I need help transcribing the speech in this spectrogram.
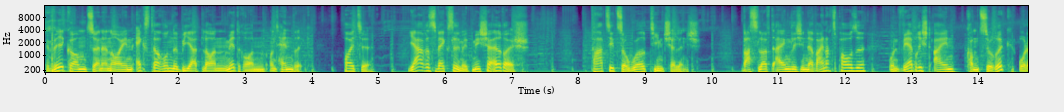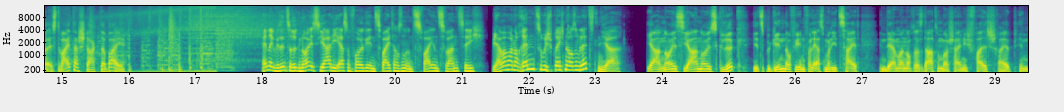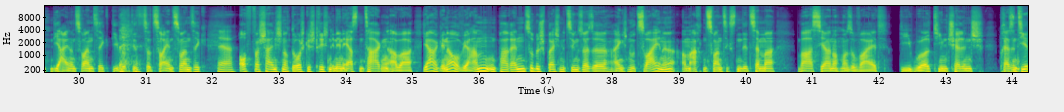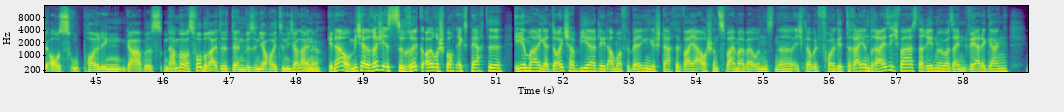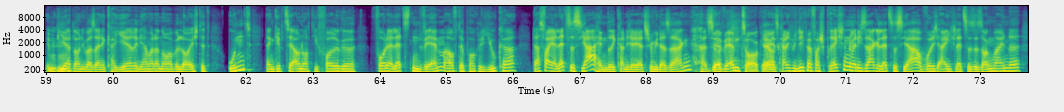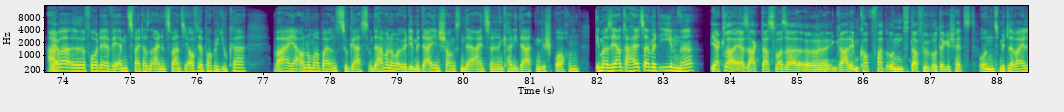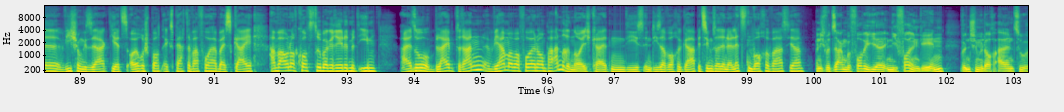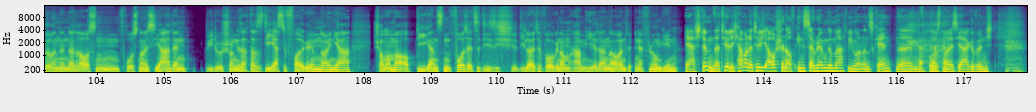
Willkommen zu einer neuen Extra-Runde Biathlon mit Ron und Hendrik. Heute Jahreswechsel mit Michael Rösch. Fazit zur World Team Challenge. Was läuft eigentlich in der Weihnachtspause und wer bricht ein, kommt zurück oder ist weiter stark dabei? Hendrik, wir sind zurück. Neues Jahr, die erste Folge in 2022. Wir haben aber noch Rennen zu besprechen aus dem letzten Jahr. Ja, neues Jahr, neues Glück. Jetzt beginnt auf jeden Fall erstmal die Zeit, in der man noch das Datum wahrscheinlich falsch schreibt. Hinten die 21, die wird jetzt zur 22. Ja. Oft wahrscheinlich noch durchgestrichen in den ersten Tagen, aber ja, genau, wir haben ein paar Rennen zu besprechen, beziehungsweise eigentlich nur zwei. Ne? Am 28. Dezember war es ja nochmal soweit. Die World Team Challenge präsentiert aus Ruhpolding gab es. Und da haben wir was vorbereitet, denn wir sind ja heute nicht alleine. Genau, Michael Rösch ist zurück, Eurosport-Experte, ehemaliger deutscher Biathlet, auch mal für Belgien gestartet, war ja auch schon zweimal bei uns. Ne? Ich glaube, in Folge 33 war es, da reden wir über seinen Werdegang im mhm. Biathlon, über seine Karriere, die haben wir dann nochmal beleuchtet. Und dann gibt es ja auch noch die Folge vor der letzten WM auf der Pokeljuka. Das war ja letztes Jahr, Hendrik, kann ich ja jetzt schon wieder sagen. Also, der WM-Talk, ja. ja. Jetzt kann ich mich nicht mehr versprechen, wenn ich sage letztes Jahr, obwohl ich eigentlich letzte Saison meinte. Aber ja. äh, vor der WM 2021 auf der Pokeljuka war er ja auch nochmal bei uns zu Gast. Und da haben wir nochmal über die Medaillenchancen der einzelnen Kandidaten gesprochen. Immer sehr unterhaltsam mit ihm, ne? Ja klar, er sagt das, was er äh, gerade im Kopf hat und dafür wird er geschätzt. Und mittlerweile, wie schon gesagt, jetzt Eurosport-Experte, war vorher bei Sky. Haben wir auch noch kurz drüber geredet mit ihm. Also mhm. bleibt dran. Wir haben aber vorher noch ein paar andere Neuigkeiten, die es in dieser Woche gab, beziehungsweise in der letzten Woche war es ja. Und ich würde sagen, bevor wir hier in die Vollen gehen, wünschen wir doch allen Zuhörenden da draußen ein frohes neues Jahr, denn wie du schon gesagt hast, ist die erste Folge im neuen Jahr. Schauen wir mal, ob die ganzen Vorsätze, die sich die Leute vorgenommen haben, hier dann auch in, in Erfüllung gehen. Ja, stimmt, natürlich. Haben wir natürlich auch schon auf Instagram gemacht, wie man uns kennt. Ne? Ein frohes neues Jahr gewünscht.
